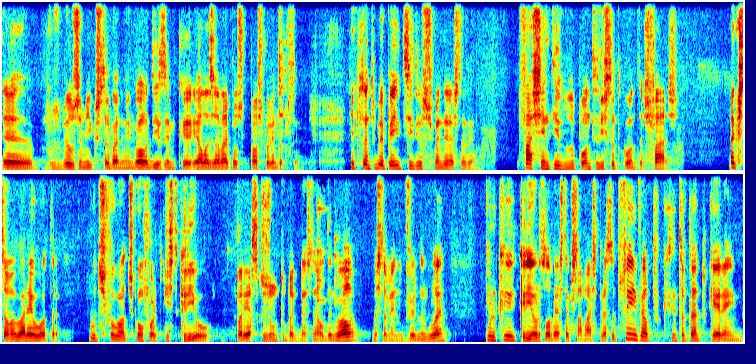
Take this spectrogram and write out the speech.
Uh, os meus amigos que trabalham em Angola dizem-me que ela já vai para os, para os 40%. E, portanto, o BPI decidiu suspender esta venda. Faz sentido do ponto de vista de contas? Faz. A questão agora é outra. O desconforto que isto criou, parece que junto do Banco Nacional de Angola, mas também do governo angolano, porque queriam resolver esta questão o mais depressa possível, porque, entretanto, querem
